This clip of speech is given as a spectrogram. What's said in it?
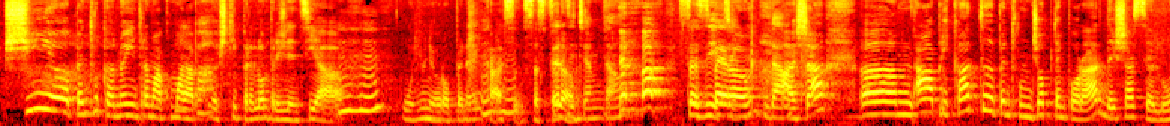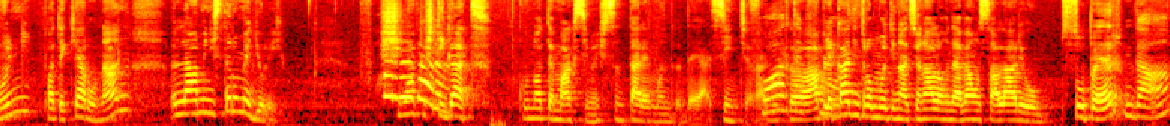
și uh, pentru că noi intrăm acum la, știi, preluăm președinția Uniunii Europene, ca să, să sperăm. Să zicem, da. să zicem, sperăm, da. așa, um, a aplicat pentru un job temporar de șase luni, poate chiar un an, la Ministerul Mediului. și l-a câștigat cu note maxime și sunt tare mândră de ea, sincer. Foarte adică a frumos. plecat dintr-o multinațională unde avea un salariu super Da.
